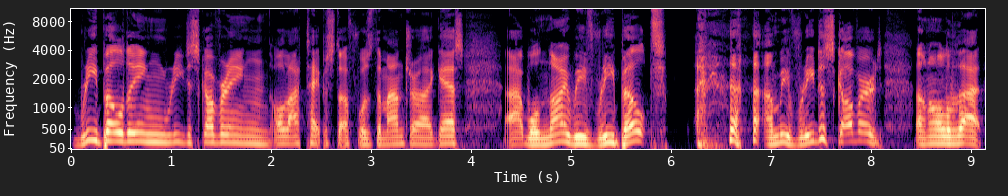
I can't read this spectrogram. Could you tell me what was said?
rebuilding, rediscovering, all that type of stuff was the mantra, I guess. Uh, well, now we've rebuilt. and we've rediscovered and all of that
